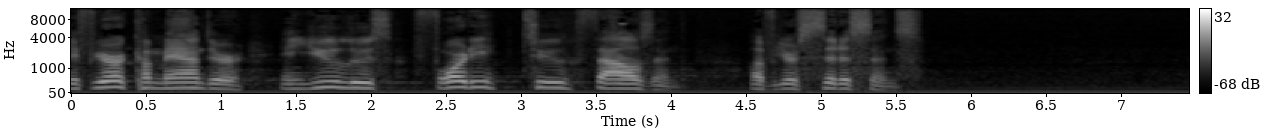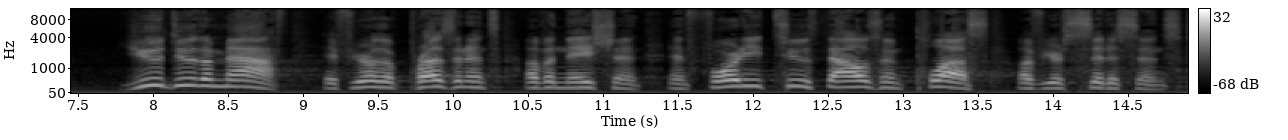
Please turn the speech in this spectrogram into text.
if you're a commander and you lose 42,000 of your citizens. You do the math if you're the president of a nation and 42,000 plus of your citizens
